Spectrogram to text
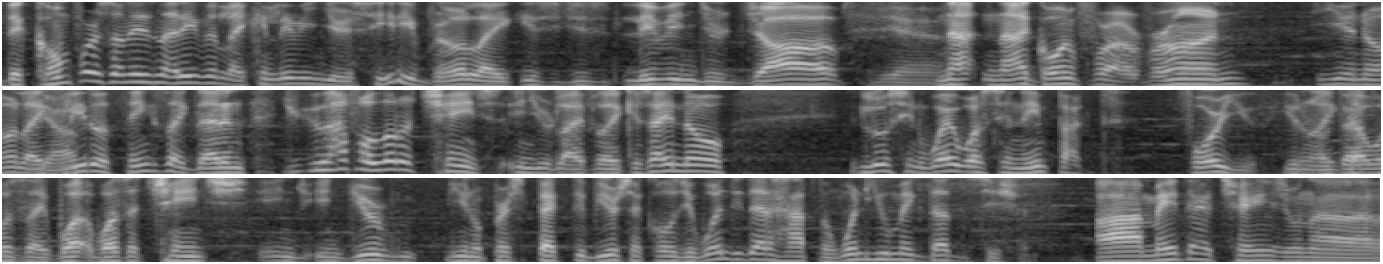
the comfort zone is not even like in living your city bro like it's just living your job Yeah. not not going for a run you know like Yeah. little things like that and you, you have a lot of change in your life like because i know losing weight was an impact for you you know Oh, like that was like what was a change in, in your you know perspective your psychology when did that happen when did you make that decision I made that change when uh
